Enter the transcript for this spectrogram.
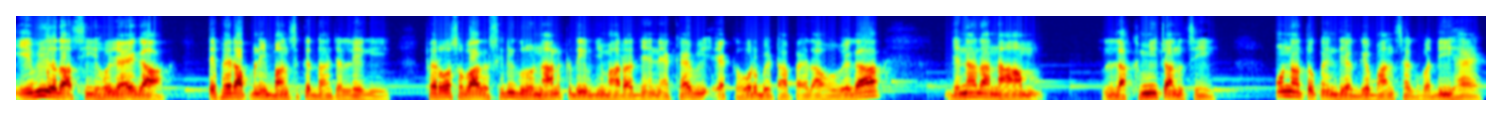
ਇਹ ਵੀ ਉਦਾਸੀ ਹੋ ਜਾਏਗਾ ਤੇ ਫਿਰ ਆਪਣੀ ਬੰਸ ਕਿੱਦਾਂ ਚੱਲੇਗੀ? ਫਿਰ ਉਸ ਵਕਤ ਸ੍ਰੀ ਗੁਰੂ ਨਾਨਕ ਦੇਵ ਜੀ ਮਹਾਰਾਜ ਜੀ ਨੇ ਆਖਿਆ ਵੀ ਇੱਕ ਹੋਰ ਬੇਟਾ ਪੈਦਾ ਹੋਵੇਗਾ, ਜਿਨ੍ਹਾਂ ਦਾ ਨਾਮ ਲਖਮੀ ਚੰਦ ਸੀ। ਉਹਨਾਂ ਤੋਂ ਕਹਿੰਦੇ, ਅੱਗੇ ਬੰਸ ਅਗਵਦੀ ਹੈ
